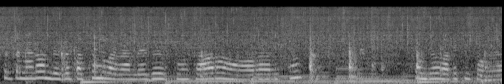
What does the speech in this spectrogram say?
சுத்த நேரம் அந்த இது பச்சை மிளகாய் அந்த இது இருக்கும் காரம் வர வரைக்கும் கொஞ்சம் வதக்கிக்கோங்க.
